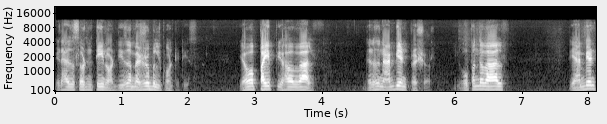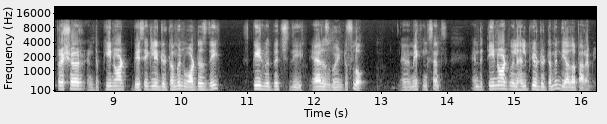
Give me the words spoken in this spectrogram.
it has a certain T naught. These are measurable quantities. You have a pipe you have a valve. There is an ambient pressure. You open the valve the ambient pressure and the P naught basically determine what is the speed with which the air is going to flow. Am I making sense? And the T naught will help you determine the other parameters.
